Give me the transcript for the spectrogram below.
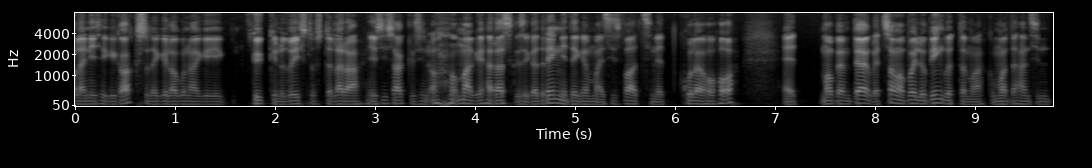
olen isegi kakssada kilo kunagi kükkinud võistlustel ära ja siis hakkasin oma keharasklusega trenni tegema ja siis vaatasin, et kuule, ohoh, et ma pean peaaegu et sama palju pingutama, kui ma tahan siin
